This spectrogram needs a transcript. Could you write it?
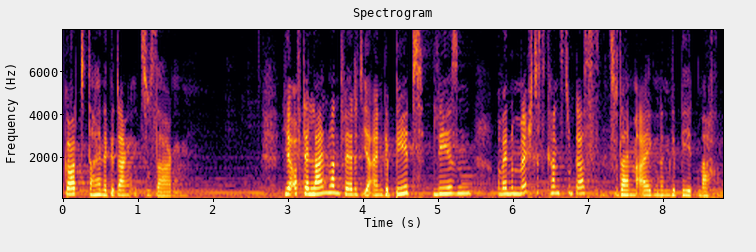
Gott deine Gedanken zu sagen. Hier auf der Leinwand werdet ihr ein Gebet lesen und wenn du möchtest, kannst du das zu deinem eigenen Gebet machen.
